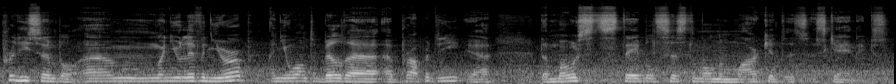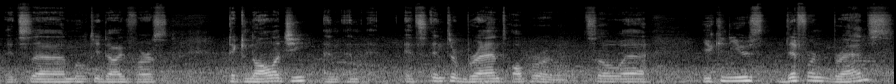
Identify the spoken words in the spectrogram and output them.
pretty simple. Um, when you live in Europe and you want to build a, a property, yeah, the most stable system on the market is, is KNX. It's a multi-diverse technology and, and it's inter-brand operable. So uh, you can use different brands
